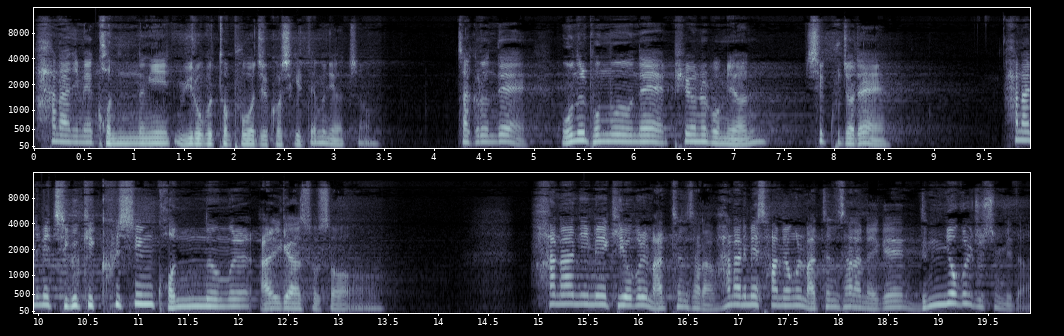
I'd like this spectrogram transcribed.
하나님의 권능이 위로부터 부어질 것이기 때문이었죠. 자, 그런데 오늘 본문의 표현을 보면 19절에 하나님의 지극히 크신 권능을 알게 하소서. 하나님의 기업을 맡은 사람, 하나님의 사명을 맡은 사람에게 능력을 주십니다.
